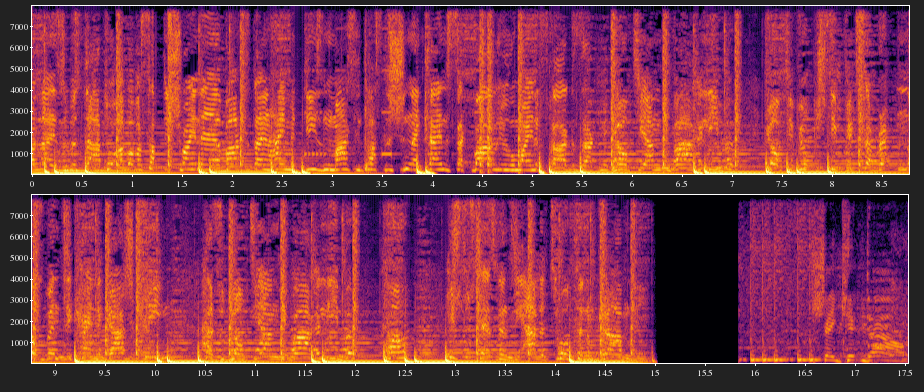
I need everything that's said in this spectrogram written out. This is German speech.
war leise bis dato, aber was habt ihr Schweine erwartet? Ein Heim mit diesen Maßen passt nicht in ein kleines Aquarium. Meine Frage sagt mir, glaubt ihr an die wahre Liebe? Glaubt ihr wirklich, die Wichser rappen, auch wenn sie keine Gage kriegen? Also glaubt ihr an die wahre Liebe? Huh? Ich tu's erst, wenn sie alle tot in einem Graben liegen. Shake it down.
